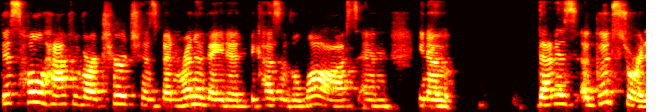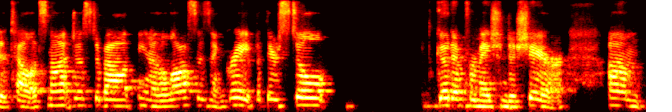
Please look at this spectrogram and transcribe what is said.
this whole half of our church has been renovated because of the loss. And, you know, that is a good story to tell. It's not just about, you know, the loss isn't great, but there's still good information to share. Um,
